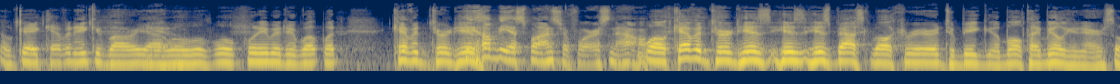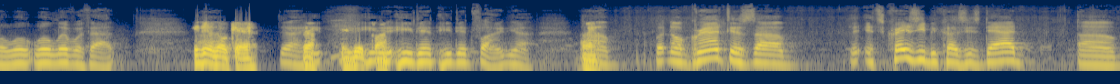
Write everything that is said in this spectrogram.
Okay, Kevin Aikenbauer. Yeah, We'll, we'll we'll put him in there. But but Kevin turned his He'll be a sponsor for us now. well. Kevin turned his his his basketball career into being a multimillionaire. So we'll we'll live with that. He did okay. Yeah, Yeah, he, he did he, he did he did fine. Yeah. Yeah. Um, but no, Grant is. Um, it's crazy because his dad, um,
